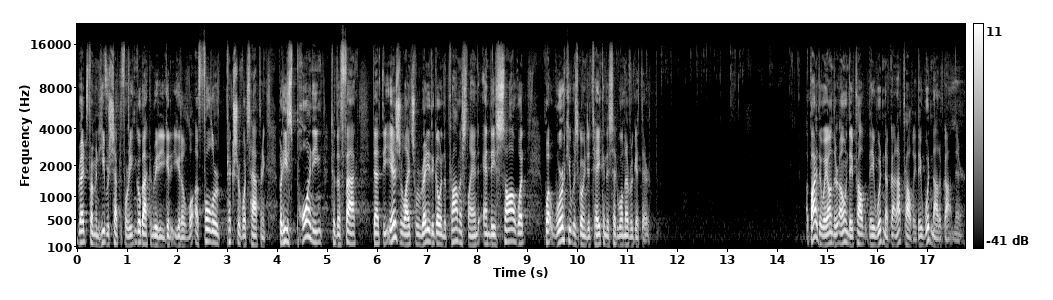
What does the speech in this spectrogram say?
read from in Hebrews chapter 4, you can go back and read it, you get, you get a, a, fuller picture of what's happening. But he's pointing to the fact that the Israelites were ready to go in the promised land and they saw what, what work it was going to take and they said, We'll never get there. Uh, by the way, on their own, they probably they wouldn't have gotten, not probably, they would not have gotten there.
